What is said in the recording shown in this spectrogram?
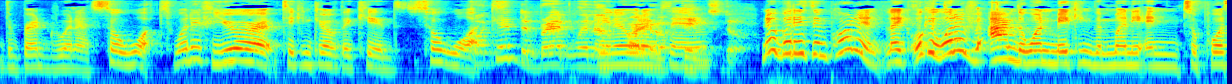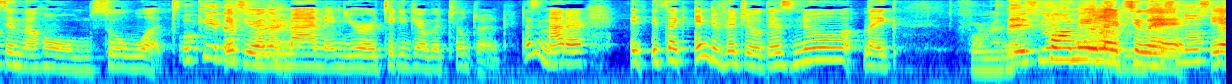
the breadwinner? So what? What if you're taking care of the kids? So what? Forget the breadwinner You know part what I'm of saying? things, though. No, but it's important. Like, okay, what if I'm the one making the money and supporting the home? So what? Okay, that's if you're the man and you're taking care of the children, It doesn't matter. It, it's like individual. There's no like. Formula. There's no Formula form- to there's it, no standard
